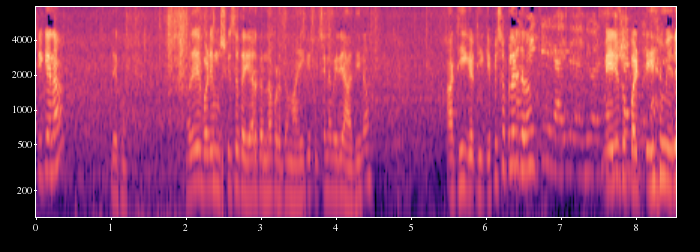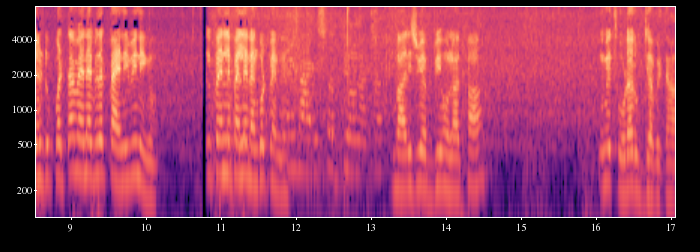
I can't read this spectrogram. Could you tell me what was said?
ठीक है ना? देखो। अरे बड़ी मुश्किल से तैयार करना पड़ता माही के पीछे ना मेरी आधी ना। हाँ ठीक है ठीक है। पीछे प्लेट जरा। मेरी दुपट्टी मेरा दुपट्टा मैंने अभी तक पहनी भी नहीं हूँ। पहन ले पहन ले रेनकोट पहन ले। बारिश भी होना था। बारिश भी अब भी होना था। तुम्हें थोड़ा रुक जा बेटा।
